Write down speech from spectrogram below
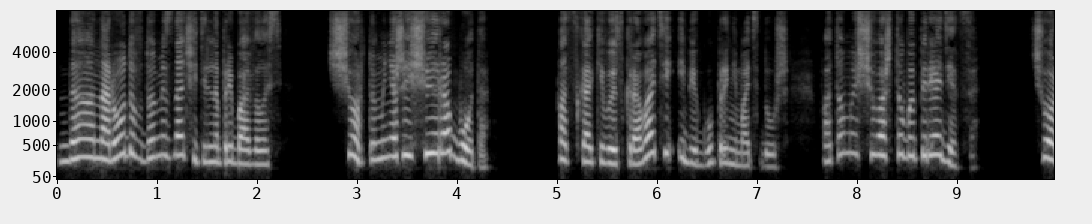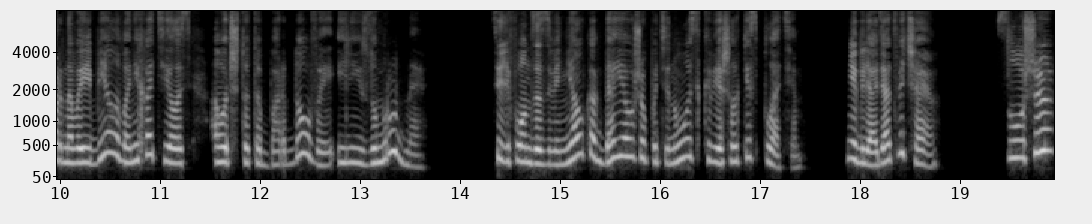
«Да, народу в доме значительно прибавилось. Черт, у меня же еще и работа!» Подскакиваю с кровати и бегу принимать душ. Потом ищу во что бы переодеться. Черного и белого не хотелось, а вот что-то бордовое или изумрудное. Телефон зазвенел, когда я уже потянулась к вешалке с платьем. Не глядя, отвечаю. «Слушаю».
